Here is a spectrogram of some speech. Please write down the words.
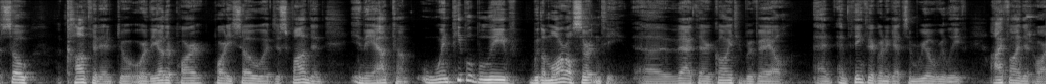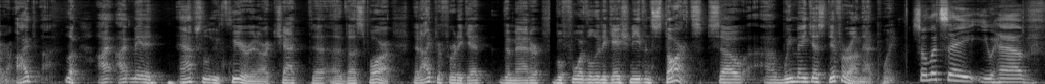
so confident or, the other par- party so despondent in the outcome. When people believe with a moral certainty uh, that they're going to prevail and, and think they're going to get some real relief, I find it harder. I've look, I, have made it absolutely clear in our chat uh, uh, thus far that I prefer to get the matter before the litigation even starts. So uh, we may just differ on that point. So let's say you have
